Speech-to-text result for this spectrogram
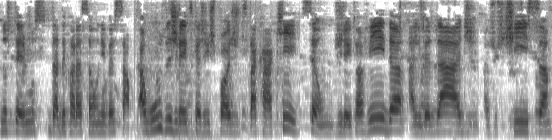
nos termos da Declaração Universal. Alguns dos direitos que a gente pode destacar aqui são direito à vida, à liberdade, à justiça,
